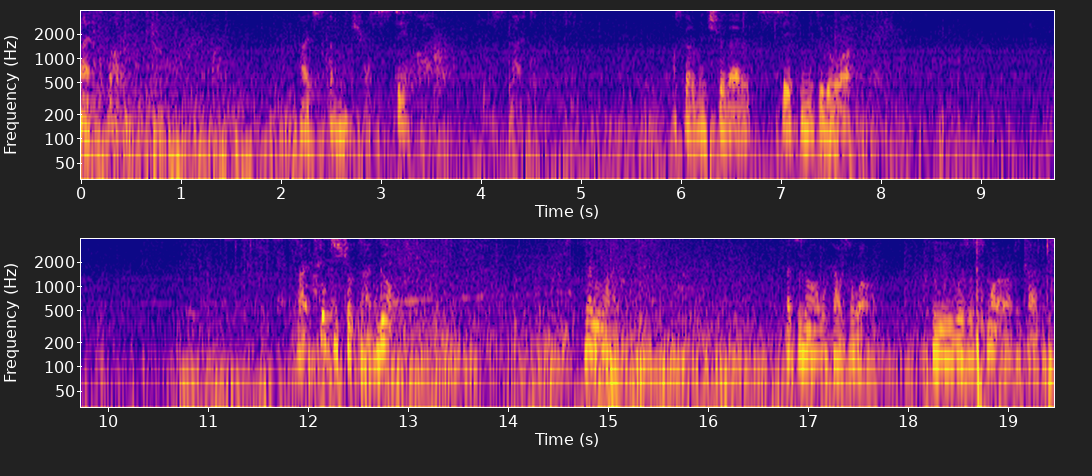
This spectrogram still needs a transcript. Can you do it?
Nice spot. I just gotta make sure I stay alive. This guy's I just gotta make sure that it's safe for me to go up. Alright, self-destruct time, go! Never mind. That did not work out so well. He was a smart auto Titan.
